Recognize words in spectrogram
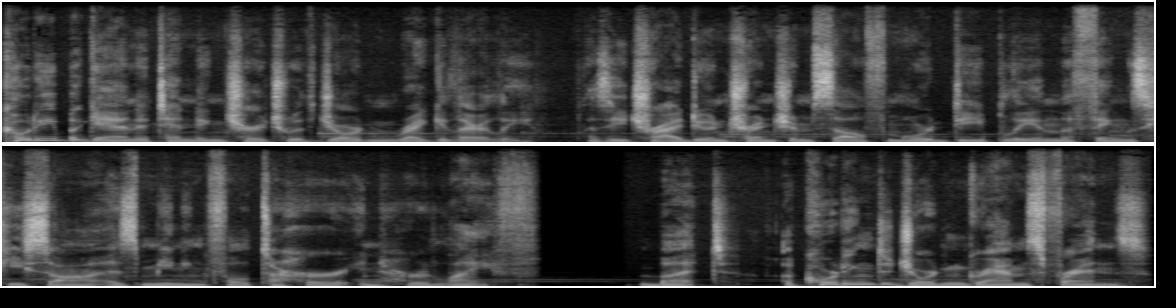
Cody began attending church with Jordan regularly as he tried to entrench himself more deeply in the things he saw as meaningful to her in her life. But, according to Jordan Graham's friends,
